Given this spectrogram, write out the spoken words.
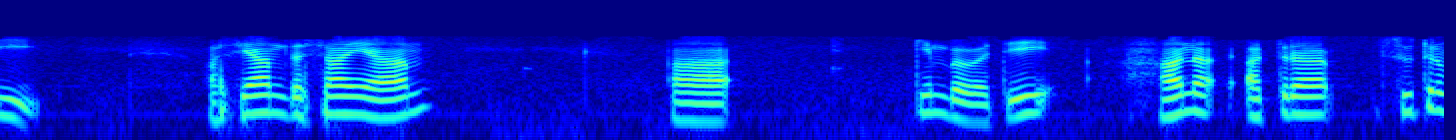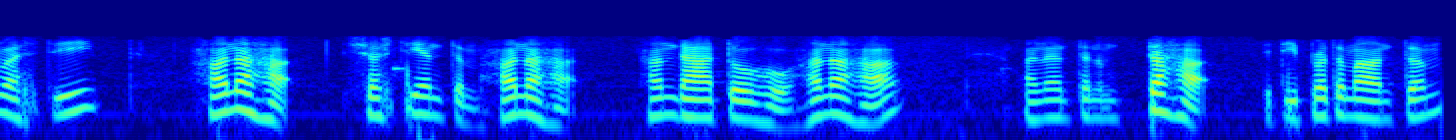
इ। अस्यां दशायां किं भवति? हन, अत्र सूत्रमस्ति हनः, षष्ट्यन्तं, हनः हन् धातोः हनः, अनन्तरं तः इति प्रथमान्तम्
